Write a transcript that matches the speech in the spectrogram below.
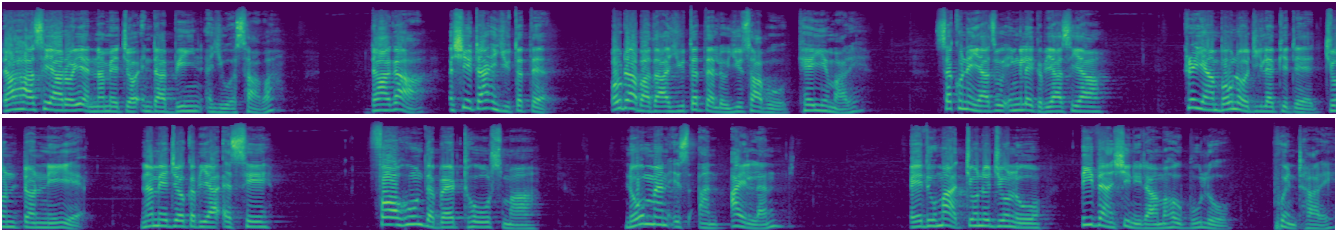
။ဒါဟာဆရာတော်ရဲ့နာမည်ကျော် interbeing အယူအဆပါ။ဒါကအရှိတိုင်းအယူတက်တက်ဗုဒ္ဓဘာသာအယူတက်တက်လို့ယူဆဖို့ခဲရင်ပါတယ်။16ရာစုအင်္ဂလိပ်ကဗျာဆရာခ ရိယန်ဘုန်းတော်ကြီးလည်းဖြစ်တဲ့ဂျွန်တွန်နီရဲ့နာမည်ကျော်ကဗျာ essay For whom the bell tolls မှာ No man is an island ဘယ်သူမှကျွန်းကျွန်းလိုတီးတန့်ရှိနေတာမဟုတ်ဘူးလို့ဖွင့်ထားတယ်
